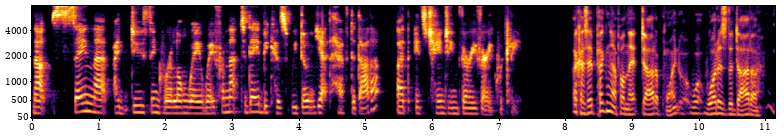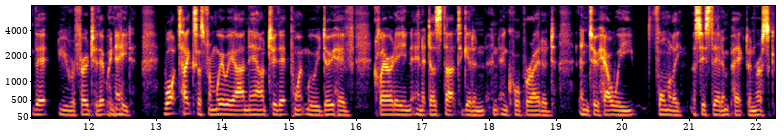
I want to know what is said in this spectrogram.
Now, saying that, I do think we're a long way away from that today because we don't yet have the data, but it's changing very, very quickly. Okay, so picking up on that data point, what, what is the data that you referred to that we need? What takes us from where we are now to that point where we do have clarity and, and it does start to get in, in, incorporated into how we formally assess that impact and risk?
